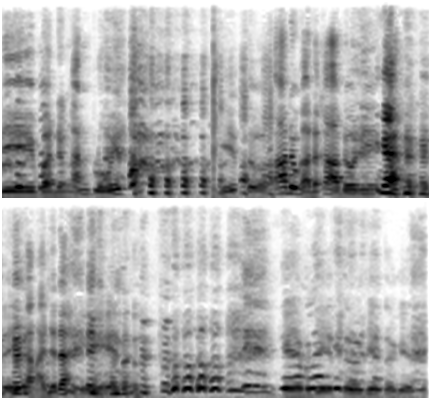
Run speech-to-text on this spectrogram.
di bandengan fluid gitu. Aduh nggak ada kado nih. Nggak. Ada ikan aja dah gitu. Kayak begitu gitu gitu.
